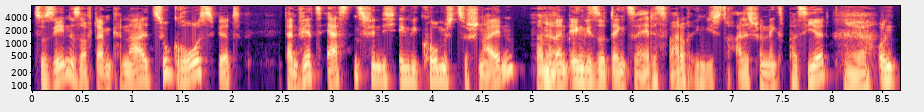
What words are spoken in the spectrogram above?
zu sehen ist auf deinem Kanal, zu groß wird, dann wird es erstens, finde ich, irgendwie komisch zu schneiden, weil man dann irgendwie so denkt, so, hey, das war doch irgendwie alles schon längst passiert. Ja. Und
